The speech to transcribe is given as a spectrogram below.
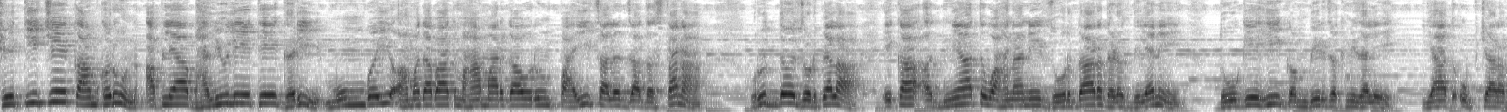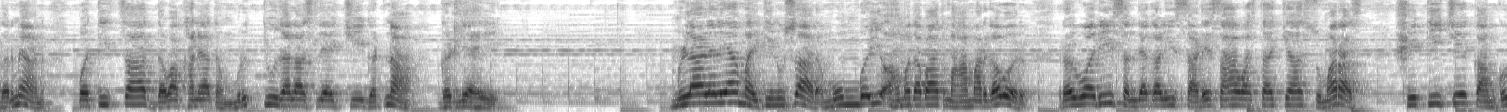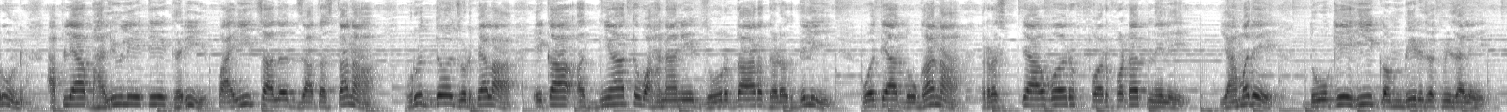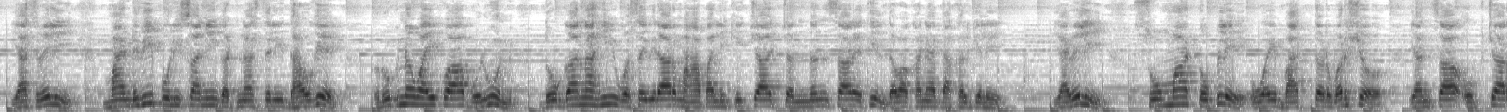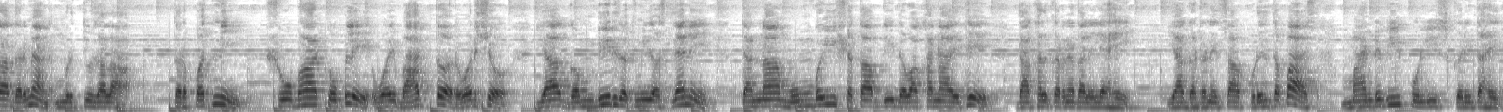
शेतीचे काम करून आपल्या भालिवले येथे घरी मुंबई अहमदाबाद महामार्गावरून पायी चालत जात असताना वृद्ध जोडप्याला एका अज्ञात वाहनाने जोरदार धडक दिल्याने दोघेही गंभीर जखमी झाले. यात उपचारादरम्यान पतीचा दवाखान्यात मृत्यू झाला असल्याची घटना घडली आहे. मिळालेल्या माहितीनुसार मुंबई अहमदाबाद महामार्गावर रविवारी संध्याकाळी साडेसहा वाजताच्या सुमारास शेतीचे काम करून आपल्या भालिवले येथे घरी पायी चालत जात असताना वृद्ध जोडप्याला एका अज्ञात वाहनाने जोरदार धडक दिली व त्या दोघांना रस्त्यावर फरफटत नेले. यामध्ये दोघेही गंभीर जखमी झाले. याचवेळी मांडवी पोलिसांनी घटनास्थळी धाव घेत रुग्णवाहिका बोलवून दोघांनाही वसविरार महापालिकेच्या चंदनसार येथील दवाखान्यात दाखल केले. यावेळी सोमा टोपले वय बहात्तर वर्ष यांचा उपचारादरम्यान मृत्यू झाला. तर पत्नी शोभा टोपले वय बहात्तर वर्ष या गंभीर जखमी असल्याने त्यांना मुंबई शताब्दी दवाखाना येथे दाखल करण्यात आलेले आहे. या घटनेचा पुढील तपास मांडवी पोलीस करीत आहेत.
